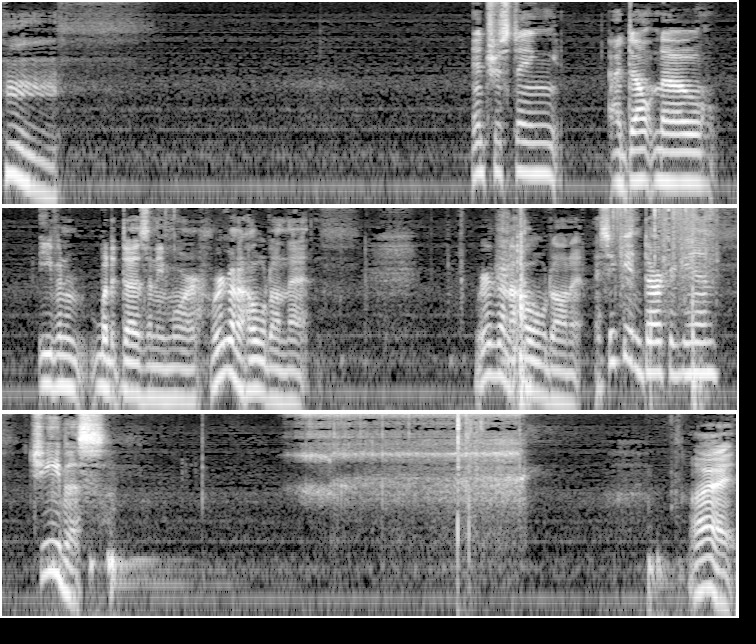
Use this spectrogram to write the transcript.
Hmm. Interesting. I don't know even what it does anymore. We're going to hold on that. We're going to hold on it. Is it getting dark again? Jeebus. Alright.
